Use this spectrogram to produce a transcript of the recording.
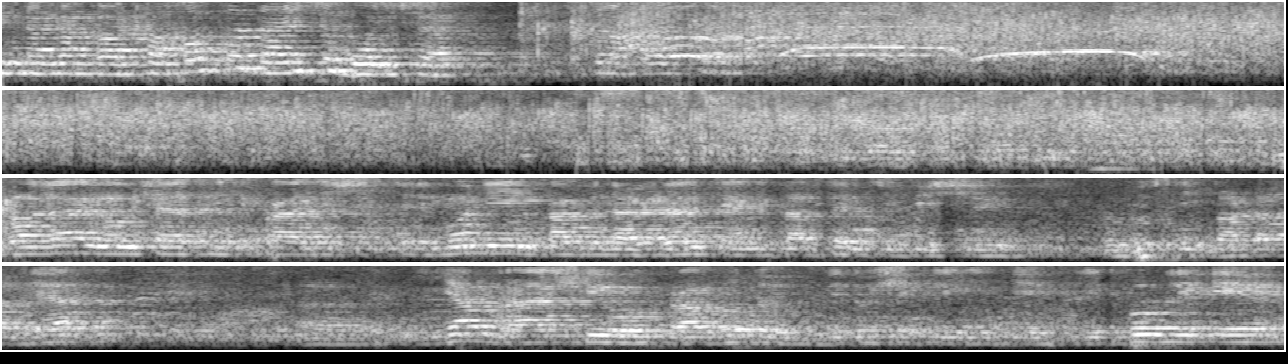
հիմնական կարգախոսը, դայլշը բոլշը։ Շնորհակալություն։ Уважаемые участники праздничной церемонии, ну, как вы догадались, я не совсем типичный выпускник бакалавриата. Э, я врач-хирург, работаю в ведущей клинике республики,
